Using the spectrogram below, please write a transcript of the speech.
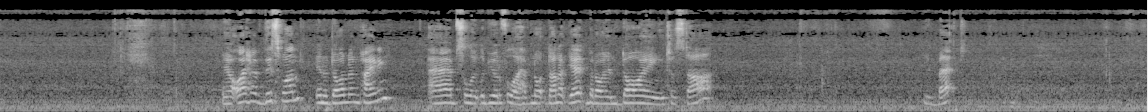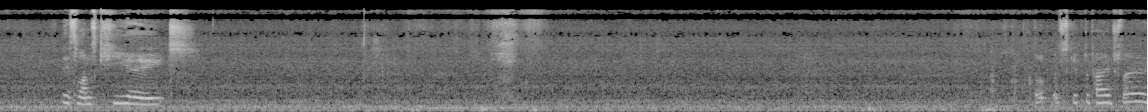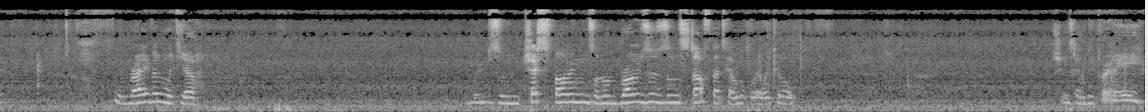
Now I have this one in a diamond painting. Absolutely beautiful. I have not done it yet, but I am dying to start. Your bat. This one's cute. Oh, we skipped a page there. Your raven with your ribs and chest bones and roses and stuff. That's going to look really cool. She's going to be pretty.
